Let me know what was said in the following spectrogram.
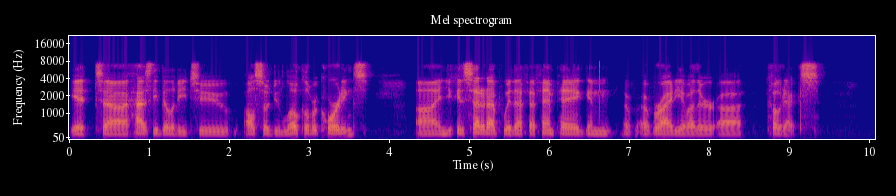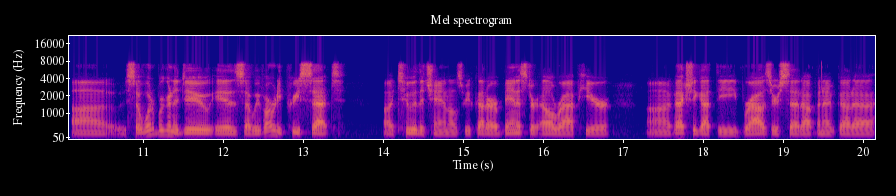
It uh, has the ability to also do local recordings, uh, and you can set it up with FFmpeg and a, a variety of other uh, codecs. Uh, so what we're going to do is uh, we've already preset uh, two of the channels. We've got our Bannister LRAP here. I've actually got the browser set up, and I've got a,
